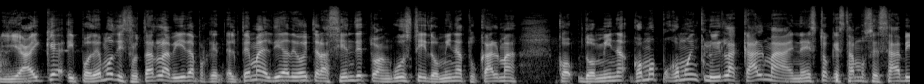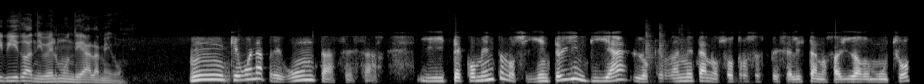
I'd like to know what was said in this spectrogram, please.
y hay que y podemos disfrutar la vida porque el tema del día de hoy trasciende tu angustia y domina tu calma. Domina cómo cómo incluir la calma en esto que estamos se ha vivido a nivel mundial, amigo. Mm, qué buena pregunta, César. Y te comento lo siguiente, hoy en día lo que realmente a nosotros especialistas nos ha ayudado mucho,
